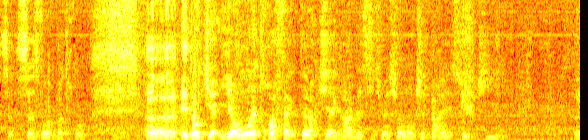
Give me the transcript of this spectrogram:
Ça, ça se voit pas trop. Euh, et donc, il y a- il y, a au moins trois facteurs qui aggravent la situation. Donc, j'ai parlé de ceux qui euh,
